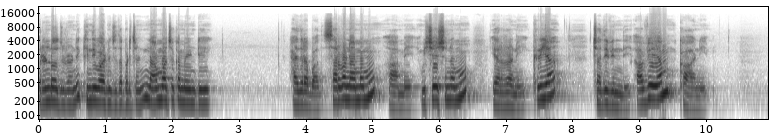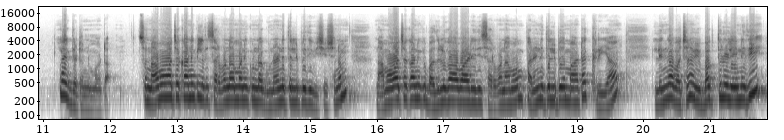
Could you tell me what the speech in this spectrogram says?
రెండో చూడండి కింది వాటిని జతపరచండి నామవాచకం ఏంటి? హైదరాబాద్. సర్వనామము ఆమె. విశేషణము ఎర్రని. క్రియ చదివింది. అవ్యయం కాని. లైక్ దట్ అన్నమాట. సో నామవాచకానికి లేదా సర్వనామానికి ఉన్న గుణాన్ని తెలిపేది విశేషణం. నామవాచకానికి బదులుగా వాడేది సర్వనామం పనిని తెలిపే మాట క్రియ. లింగ వచన విభక్తులు లేనిది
